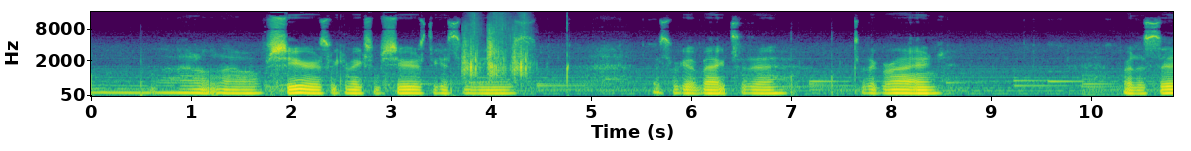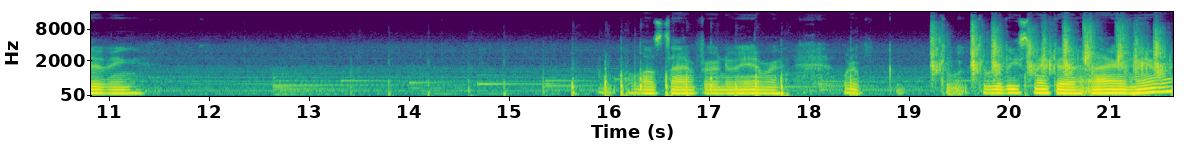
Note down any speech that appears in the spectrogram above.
Mm, I don't know. Shears, we can make some shears to get some leaves. Guess we'll get back to the to the grind. Or the sieving. Almost time for a new hammer. What if, can we, we at least make a, an iron hammer?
